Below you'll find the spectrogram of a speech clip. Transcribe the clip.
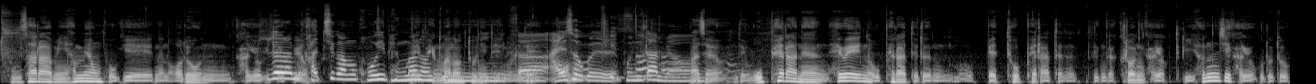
두 사람이 한 명 보기에는 어려운 가격이 두 사람이 되고요. 같이 가면 거의 100만 원, 네, 100만 원 돈이 되는데 R석을 본다면 맞아요. 근데 오페라는 해외에 있는 오페라들은 뭐 메트 오페라든가 그런 가격들이 현지 가격으로도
